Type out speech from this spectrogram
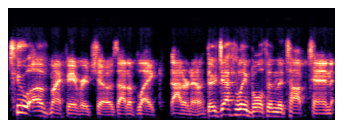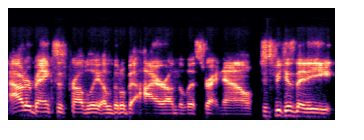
two of my favorite shows out of like, I don't know. They're definitely both in the top 10. Outer Banks is probably a little bit higher on the list right now just because they,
